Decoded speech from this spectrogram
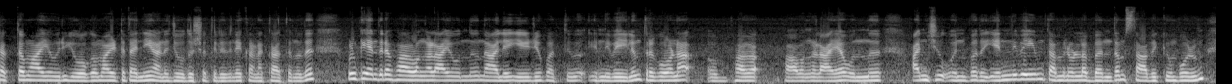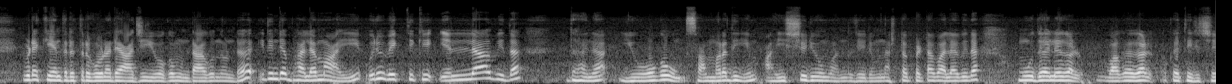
ശക്തമായ ഒരു യോഗമായിട്ട് തന്നെയാണ് ജ്യോതിഷത്തിൽ ഇതിനെ കണക്കാക്കുന്നത്. ഇപ്പോൾ കേന്ദ്രഭാവങ്ങളായ ഒന്ന് നാല് ഏഴ് പത്ത് എന്നിവയിലും ത്രികോണ ഭാവങ്ങളായ ഒന്ന് അഞ്ച് ഒൻപത് എന്നിവയും തമ്മിലുള്ള ബന്ധം സ്ഥാപിക്കുമ്പോഴും ഇവിടെ കേന്ദ്ര ത്രികോണ രാജയോഗം ഉണ്ടാകുന്നുണ്ട്. ഇതിന്റെ ഫലമായി ഒരു വ്യക്തിക്ക് എല്ലാവിധ ധന യോഗവും സമൃദ്ധിയും ഐശ്വര്യവും വന്നു ചേരും. നഷ്ടപ്പെട്ട പലവിധ മുതലുകൾ വകകൾ ഒക്കെ തിരിച്ച്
